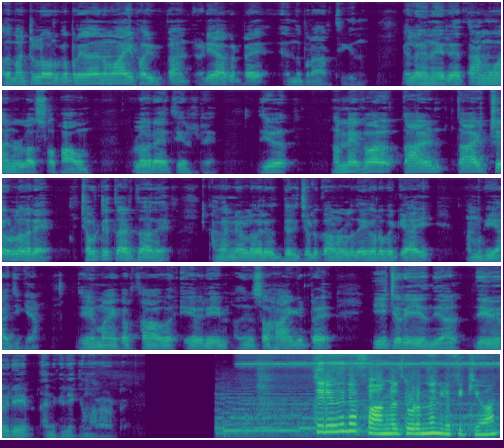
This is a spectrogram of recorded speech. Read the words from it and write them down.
അത് മറ്റുള്ളവർക്ക് പ്രയോജനമായി ഭവിക്കാൻ ഇടയാകട്ടെ എന്ന് പ്രാർത്ഥിക്കുന്നു. ബലഹീനരെ താങ്ങുവാനുള്ള സ്വഭാവം ഉള്ളവരായി തീരട്ടെ ദൈവ നമ്മേക്കാൾ താഴ് താഴ്ചയുള്ളവരെ ചവിട്ടിത്താഴ്ത്താതെ അങ്ങനെയുള്ളവരെ ഉദ്ധരിച്ചെടുക്കാനുള്ള ദൈവകൃപയ്ക്കായി നമുക്ക് യാചിക്കാം. ദൈവമായ കർത്താവ് ഏവരെയും അതിന് സഹായിക്കട്ടെ. ഈ ചെറിയ ഇന്ത്യയാൽ ദൈവം ഏവരെയും അനുഗ്രഹിക്കുമാറാകട്ടെ തിരുവിന ഭാഗങ്ങൾ തുടർന്നും ലഭിക്കുവാൻ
